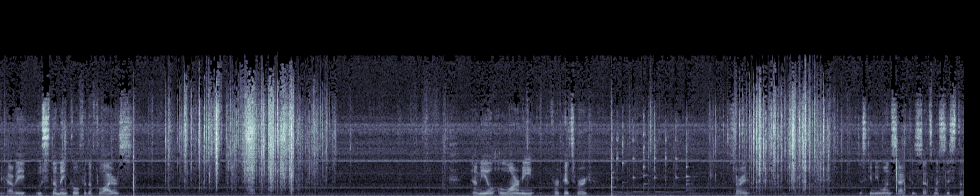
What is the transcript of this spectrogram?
We have a Ustimenko for the Flyers. Emil Larmi for Pittsburgh. Sorry. Just give me one sec because that's my sister.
